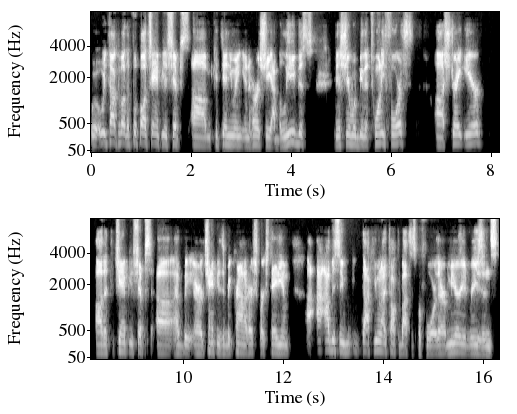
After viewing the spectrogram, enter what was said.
we, we talked about the football championships um, continuing in Hershey. I believe this this year would be the 24th uh, straight year uh, that the championships uh, have been or champions have been crowned at Hershey Park Stadium. I, obviously, Doc, you and I talked about this before. There are myriad reasons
